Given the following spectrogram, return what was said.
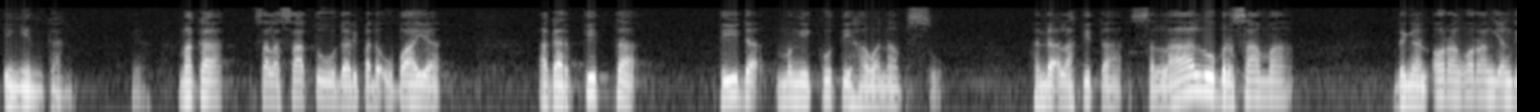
inginkan. Ya. Maka salah satu daripada upaya agar kita tidak mengikuti hawa nafsu, hendaklah kita selalu bersama dengan orang-orang yang di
